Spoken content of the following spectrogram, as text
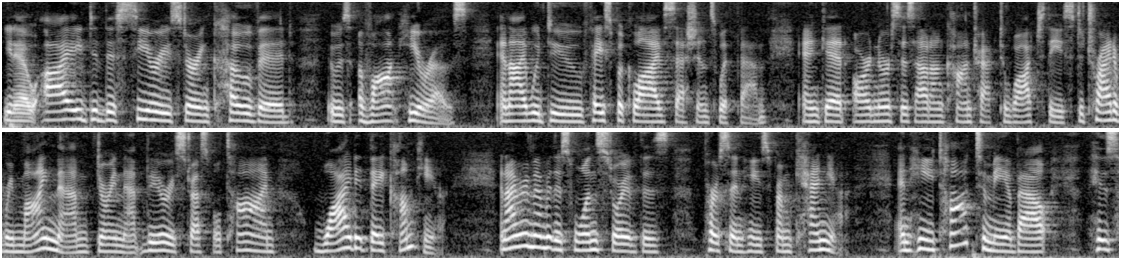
you know, I did this series during COVID, it was Avant Heroes. And I would do Facebook Live sessions with them and get our nurses out on contract to watch these to try to remind them during that very stressful time why did they come here? And I remember this one story of this person, he's from Kenya, and he talked to me about his,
